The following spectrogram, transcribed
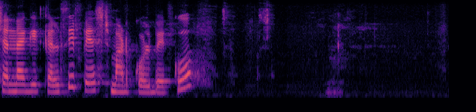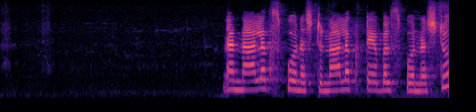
ಚೆನ್ನಾಗಿ ಕಲಸಿ ಪೇಸ್ಟ್ ಮಾಡ್ಕೊಳ್ಬೇಕು. ನಾನು ನಾಲ್ಕು ಸ್ಪೂನಷ್ಟು, ನಾಲ್ಕು ಟೇಬಲ್ ಸ್ಪೂನಷ್ಟು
